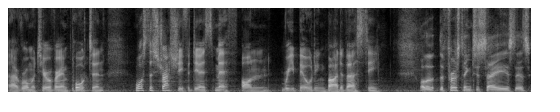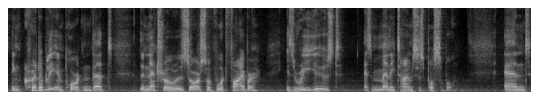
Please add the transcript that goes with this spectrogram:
uh, raw material very important. What's the strategy for DS Smith on rebuilding biodiversity? Well, the first thing to say is that it's incredibly important that the natural resource of wood fiber is reused as many times as possible. And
